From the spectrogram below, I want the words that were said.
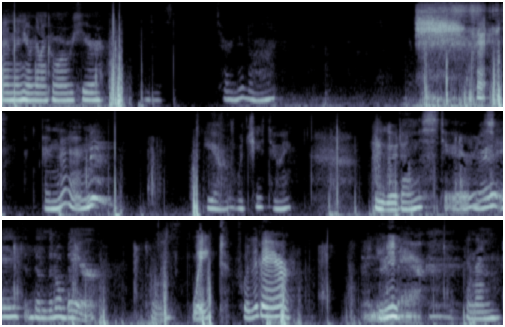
and then you're gonna come over here and just turn it on. Okay, and then yeah, what she's doing. You go down the stairs. Where is the little bear toys? Wait for the bear. I need a bear. And then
